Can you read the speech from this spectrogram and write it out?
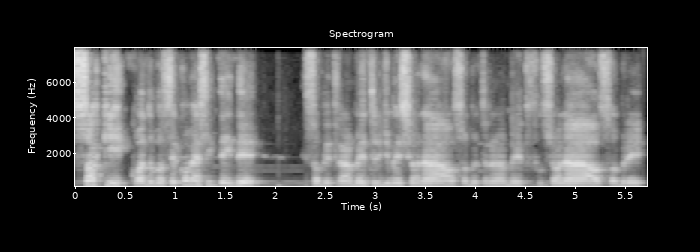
só que quando você começa a entender sobre treinamento tridimensional, sobre treinamento funcional, sobre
